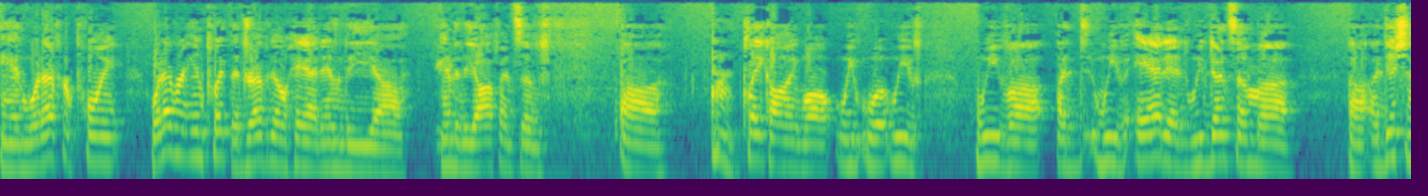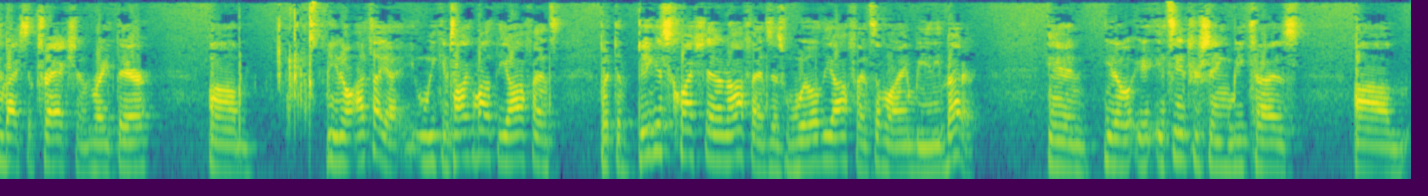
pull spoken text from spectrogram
And whatever point, whatever input that Drevno had in the, uh, into the offensive uh, play calling. Well, we, we've we've uh, we've added we've done some uh, uh, addition by subtraction right there. Um, you know, I'll tell you, we can talk about the offense, but the biggest question on offense is will the offensive line be any better? And you know, it, it's interesting because um,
